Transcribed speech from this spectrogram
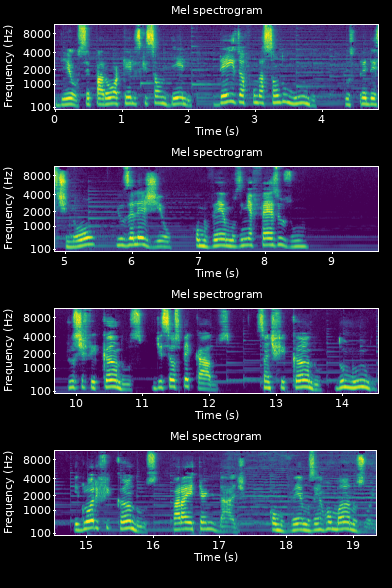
Deus separou aqueles que são dele desde a fundação do mundo, os predestinou e os elegeu, como vemos em Efésios 1, justificando-os de seus pecados, santificando do mundo e glorificando-os para a eternidade, como vemos em Romanos 8.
